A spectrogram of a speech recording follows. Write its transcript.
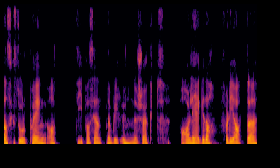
ganske stort poeng at de pasientene blir undersøkt av lege, da, fordi at eh,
